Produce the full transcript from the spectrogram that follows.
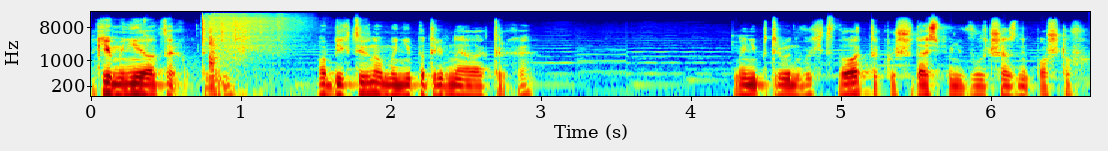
Окей, мені електрика потрібна. Об'єктивно, мені потрібна електрика. Мені потрібен вихід в електрику, що дасть мені величезний поштовх.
